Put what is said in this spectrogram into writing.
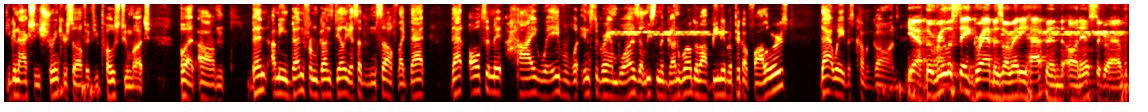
you can actually shrink yourself if you post too much. But um, Ben, I mean Ben from Guns Daily has said it himself. Like that, that ultimate high wave of what Instagram was, at least in the gun world, about being able to pick up followers. That wave is come and gone. Yeah, the real estate grab has already happened on Instagram.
